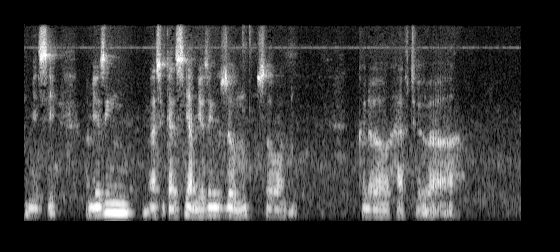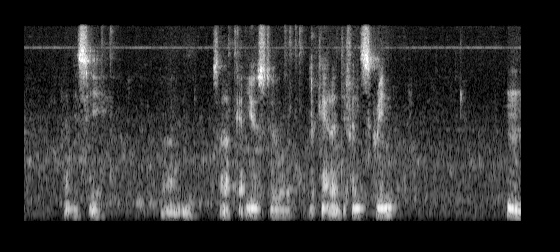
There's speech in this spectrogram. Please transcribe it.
let me see. I'm using, as you can see, I'm using Zoom, so I'm gonna have to, uh, let me see, um, sort of get used to looking at a different screen. Hmm.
